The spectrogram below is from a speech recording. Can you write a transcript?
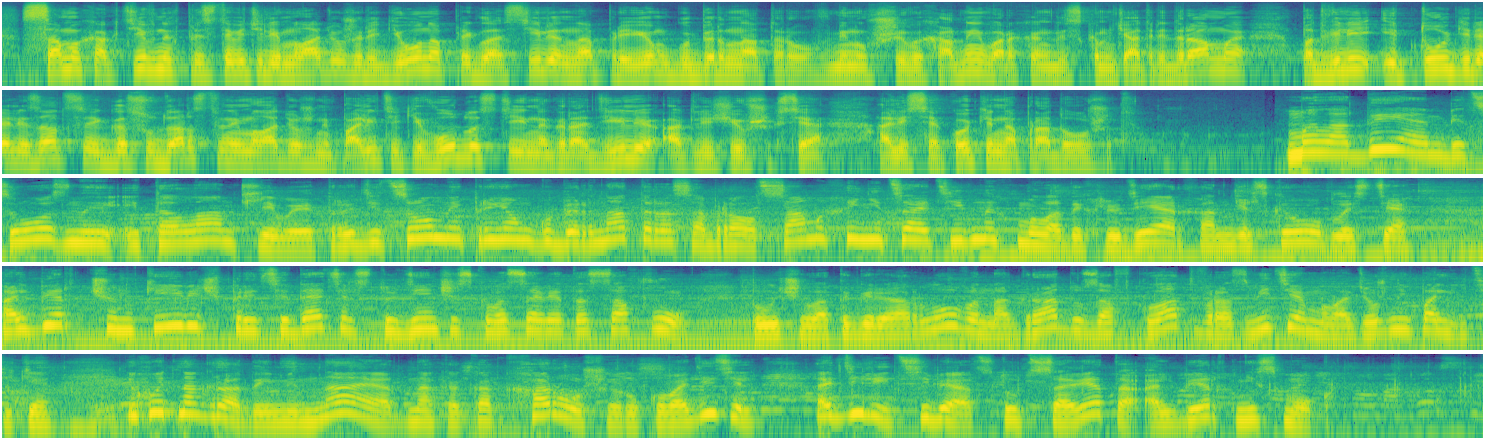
Самых активных представителей молодежи региона пригласили на прием губернатору. В минувшие выходные в Архангельском театре драмы подвели итоги реализации государственной молодежной политики в области и наградили отличившихся. Алисия Кокина продолжит. Молодые, амбициозные и талантливые. Традиционный прием губернатора собрал самых инициативных молодых людей Архангельской области. Альберт Чункевич, председатель студенческого совета САФУ, получил от Игоря Орлова награду за вклад в развитие молодежной политики. И хоть награда именная, однако как хороший руководитель, отделить себя от студсовета Альберт не смог.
